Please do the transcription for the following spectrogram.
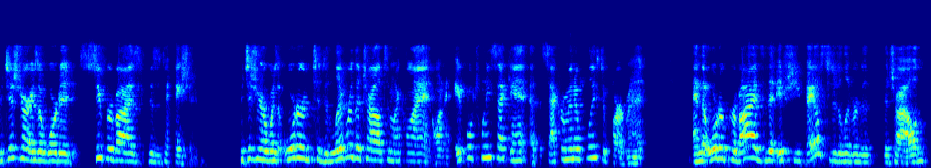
Petitioner is awarded supervised visitation. Petitioner was ordered to deliver the child to my client on April 22nd at the Sacramento Police Department. And the order provides that if she fails to deliver the, child,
